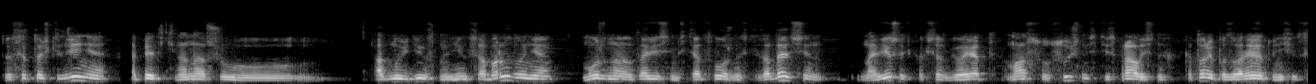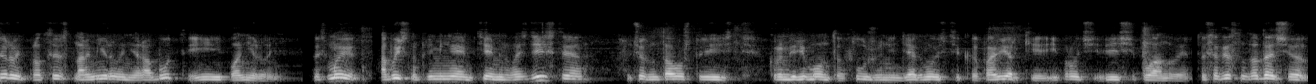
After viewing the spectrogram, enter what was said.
То есть с этой точки зрения, опять-таки, на нашу одну единственную единицу оборудования можно в зависимости от сложности задачи навешать, как сейчас говорят, массу сущностей справочных, которые позволяют унифицировать процесс нормирования работ и планирования. То есть мы обычно применяем термин воздействия с учетом того, что есть кроме ремонта, обслуживания, диагностика, поверки и прочие вещи плановые. То есть, соответственно, задача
